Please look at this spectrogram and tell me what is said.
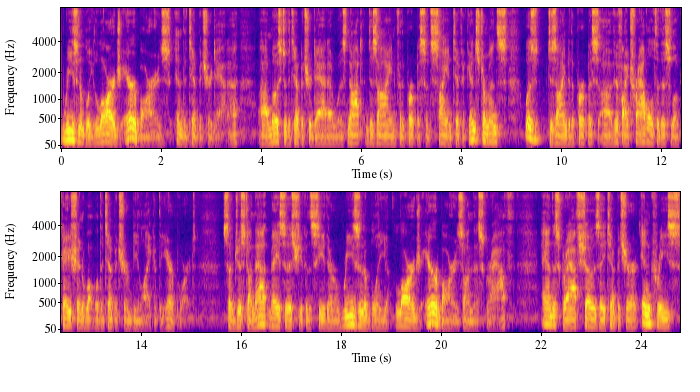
reasonably large error bars in the temperature data, uh, most of the temperature data was not designed for the purpose of scientific instruments, was designed to the purpose of if I travel to this location, what will the temperature be like at the airport? So just on that basis, you can see there are reasonably large error bars on this graph. And this graph shows a temperature increase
